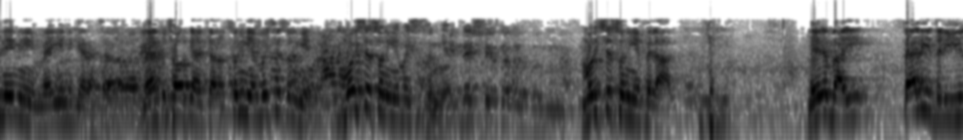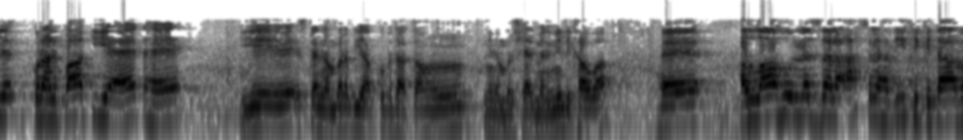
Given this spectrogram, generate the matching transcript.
نہیں نہیں میں یہ نہیں کہنا چاہ رہا۔ میں کچھ اور کہنا چاہ رہا ہوں۔ سنیے مجھ سے سنیے۔ مجھ سے سنیے مجھ سے سنیے۔ مجھ سے سنیے فی الحال۔ میرے بھائی پہلی دلیل قرآن پاک کی یہ ایت ہے۔ یہ اس کا نمبر ابھی آپ کو بتاتا ہوں۔ یہ نمبر شاید میں نے نہیں لکھا ہوا۔ اللہ نزل احسن حدیث کتاب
